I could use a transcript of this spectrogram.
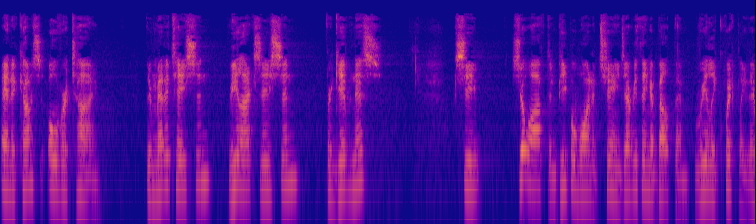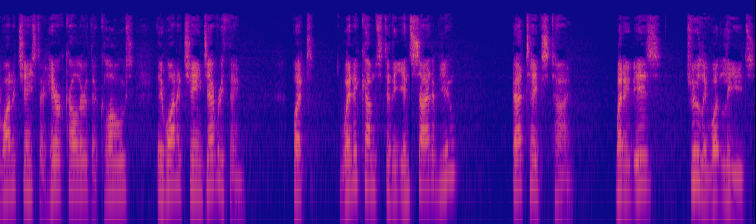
and it comes over time through meditation, relaxation, forgiveness. See, so often people want to change everything about them really quickly. They want to change their hair color, their clothes, they want to change everything. But when it comes to the inside of you, that takes time. But it is truly what leads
